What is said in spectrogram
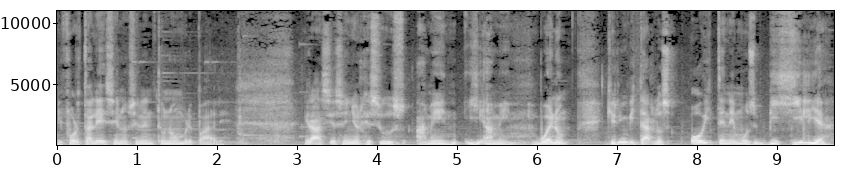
y fortalécenos en tu nombre, Padre. Gracias, Señor Jesús. Amén y amén. Bueno, quiero invitarlos. Hoy tenemos vigilia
